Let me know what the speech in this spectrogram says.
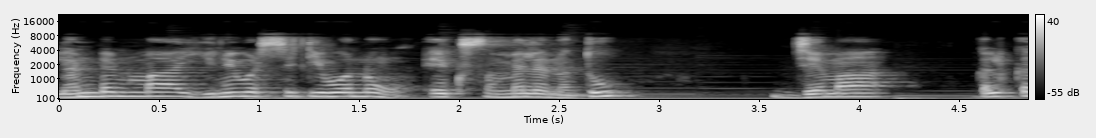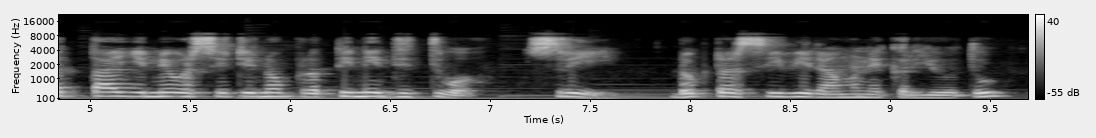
લંડનમાં યુનિવર્સિટીઓનું એક સંમેલન હતું, જેમાં કલકત્તા યુનિવર્સિટીનું પ્રતિનિધિત્વ શ્રી ડોક્ટર સીવી રામને કર્યું હતું.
